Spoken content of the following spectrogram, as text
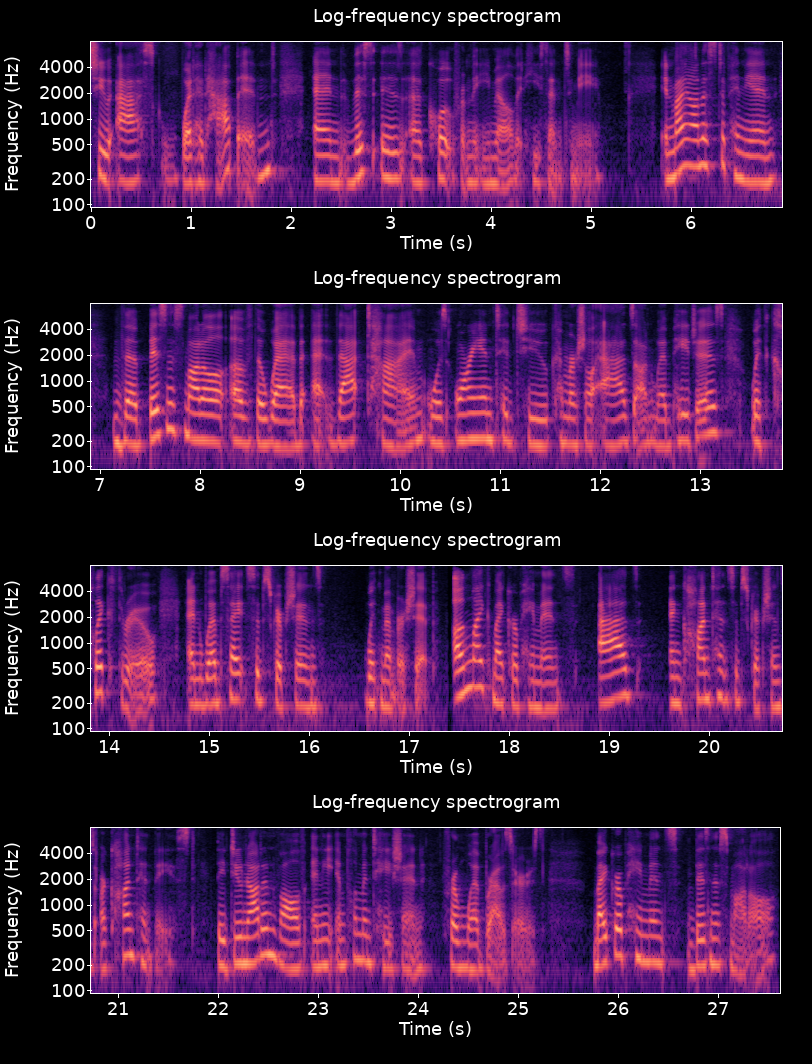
to ask what had happened, and this is a quote from the email that he sent to me. In my honest opinion, the business model of the web at that time was oriented to commercial ads on web pages with click-through and website subscriptions with membership. Unlike micropayments, ads and content subscriptions are content-based. They do not involve any implementation from web browsers. Micropayments' business model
